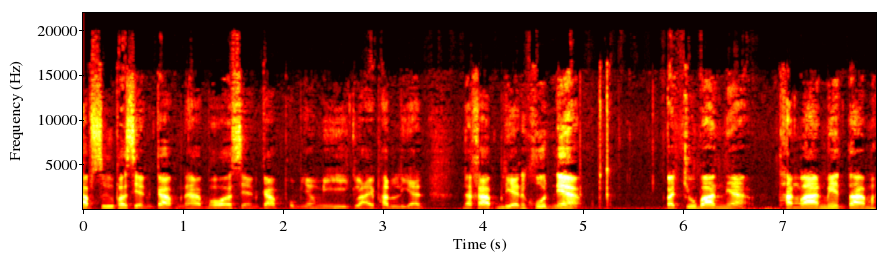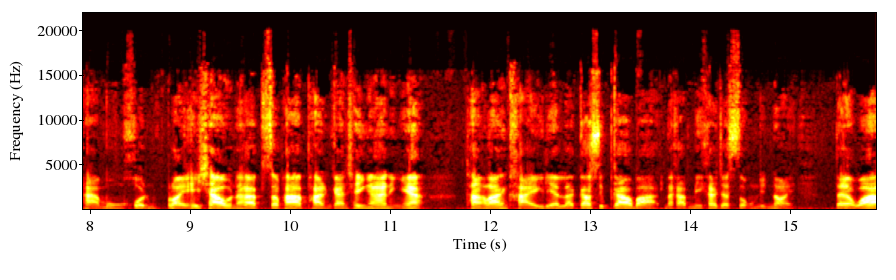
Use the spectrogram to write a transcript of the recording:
รับซื้อพระเสียรกลับนะครับ เพราะว่าเสียรกลับผมยังมีอีกหลายพันเหรียญนะครับ เหรียญคุดเนี่ยปัจจุบันเนี่ยทางร้านเมตตามหามงคลปล่อยให้เช่านะครับ สภาพผ่านการใช้งานอย่างเงี้ยทางร้านขายเหรียญละ 99 บาทนะครับ มีค่าจัดส่งนิดหน่อย แต่ว่า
